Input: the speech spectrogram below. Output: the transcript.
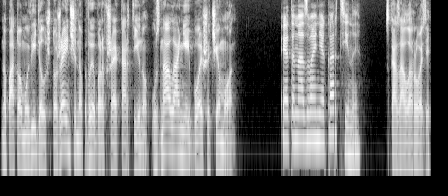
но потом увидел, что женщина, выбравшая картину, узнала о ней больше, чем он. «Это название картины», — сказала Рози,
